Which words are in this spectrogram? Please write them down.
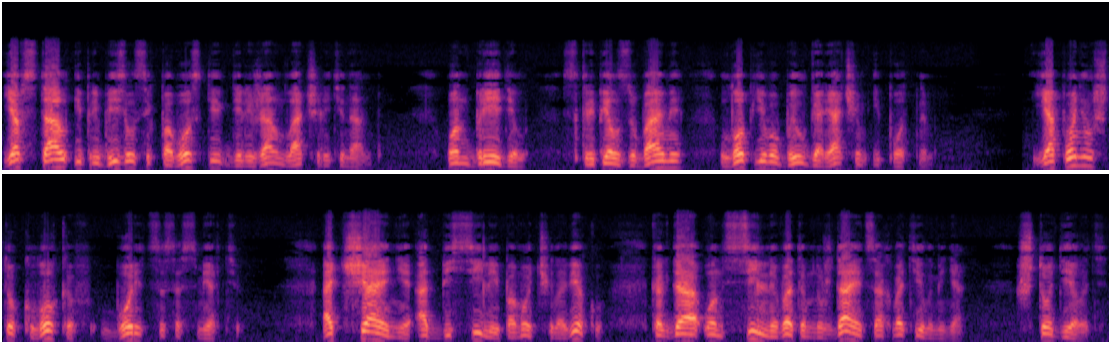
Я встал и приблизился к повозке, где лежал младший лейтенант. Он бредил, скрипел зубами, лоб его был горячим и потным. Я понял, что Клоков борется со смертью. Отчаяние от бессилия помочь человеку, когда он сильно в этом нуждается, охватило меня. Что делать?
